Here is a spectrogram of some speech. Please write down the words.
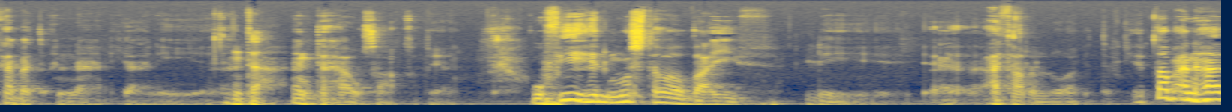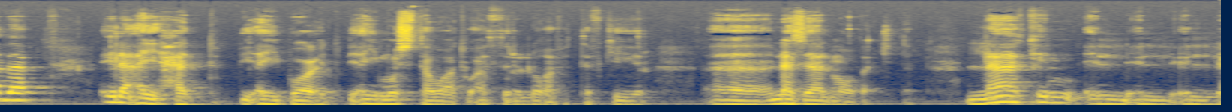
ثبت أنه يعني انتهى. انتهى وساقط يعني. وفيه المستوى الضعيف لأثر اللغة بالتفكير. طبعا هذا إلى أي حد بأي بعد بأي مستوى تؤثر اللغة في التفكير؟ آه، لا زال موضع جدا. لكن ال- ال- ال-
